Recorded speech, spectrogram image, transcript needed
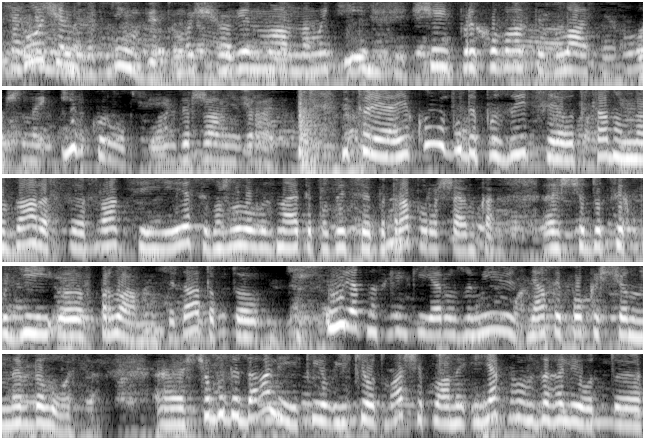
злочин в Кубі, тому що він мав на меті ще й приховати власні злочини і в корупції, і в державній зраді. Вікторія, якою буде позиція от станом на зараз е, фракції ЄС? І можливо, ви знаєте позицію Петра Порошенка е, щодо цих подій е, в парламенті? Да? Тобто уряд, наскільки я розумію, зняти поки що не вдалося. Е, Що буде далі? Які, які от ваші плани? І як ви взагалі от е,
